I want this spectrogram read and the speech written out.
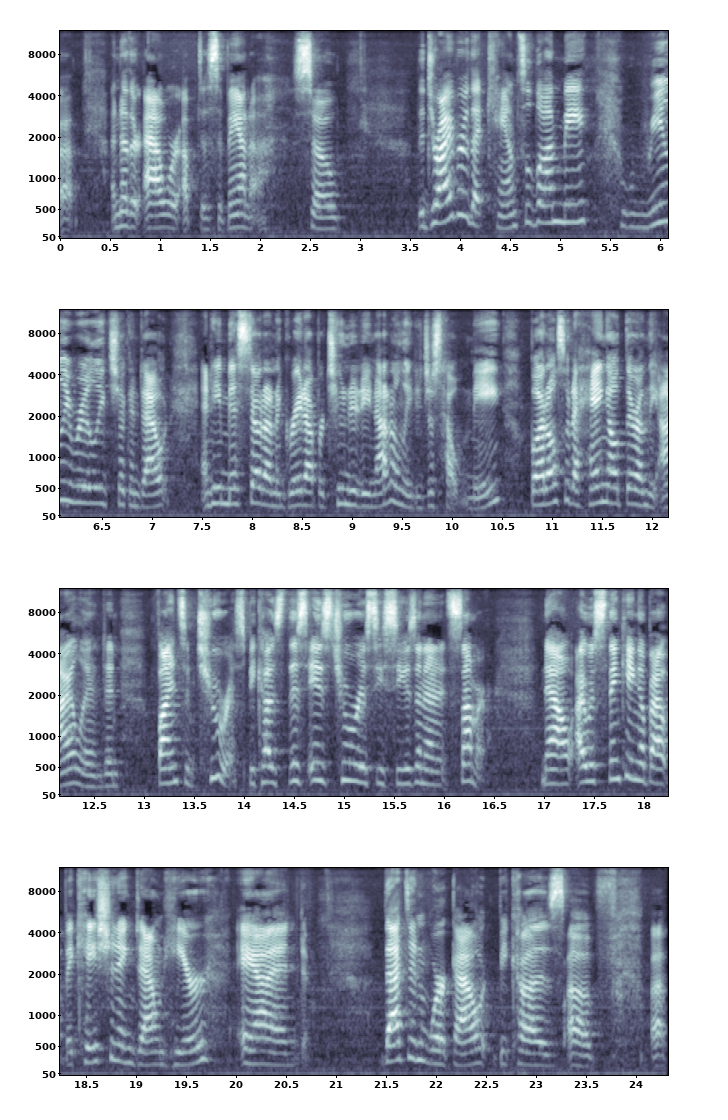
uh, another hour up to Savannah. So the driver that canceled on me really, really chickened out, and he missed out on a great opportunity not only to just help me, but also to hang out there on the island and find some tourists because this is touristy season and it's summer. Now, I was thinking about vacationing down here, and that didn't work out because of uh,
